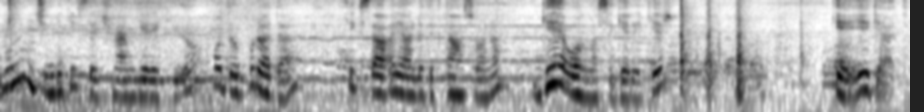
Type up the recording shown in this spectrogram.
Bunun için dikiş seçmem gerekiyor. O da burada zikzak ayarladıktan sonra G olması gerekir. G'ye geldim.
